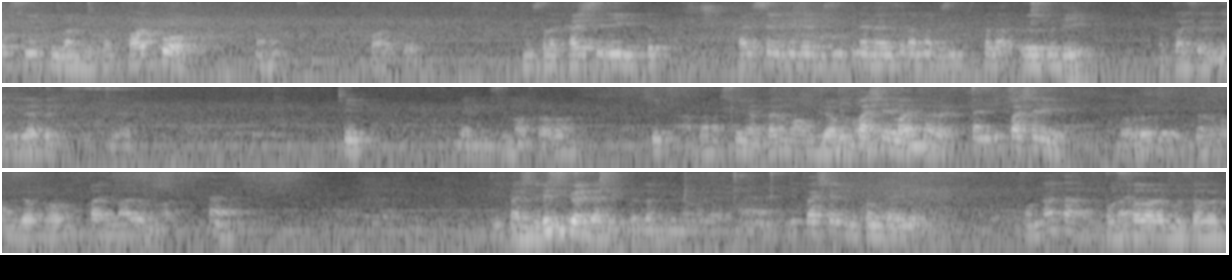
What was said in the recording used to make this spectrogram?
O suyu kullanıyorlar. Farkı o. Hı hı. Farkı o. Mesela Kayseri'ye gittim. Kayseri'de de bizimkine benzer ama bizimki kadar özlü değil. Kayseri'dekiler de pislikler. Kim? Yani bizim akraba. Kim? Bana Ya söyle. benim amcamın oğlu Dikbaşı'ya gittim. kaynarı. Ben Dikbaşı'ya gittim. Doğru. Benim amcamın oğlu kaynarım var. He. Yani biz gönderdik buradan yine oraya. He, Dikbaşı'ya bu konuda iyi. Onlar da Ustaların mustaların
